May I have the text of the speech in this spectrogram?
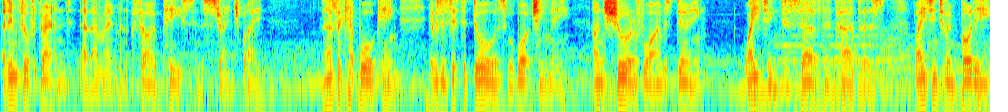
I didn't feel threatened at that moment. I felt at peace in a strange way. And as I kept walking, it was as if the doors were watching me, unsure of what I was doing, waiting to serve their purpose, waiting to embody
